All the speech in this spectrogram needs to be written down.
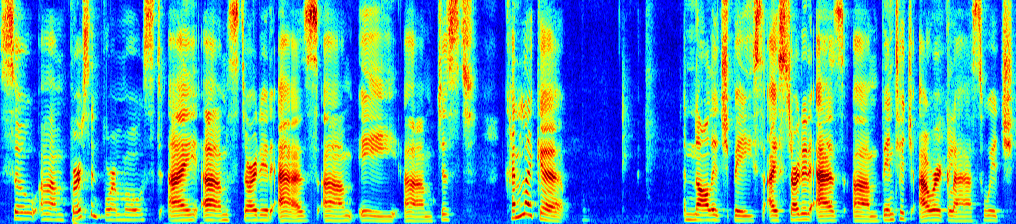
So um, first and foremost, I um, started as um, a um, just kind of like a, a knowledge base. I started as um, Vintage Hourglass, which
